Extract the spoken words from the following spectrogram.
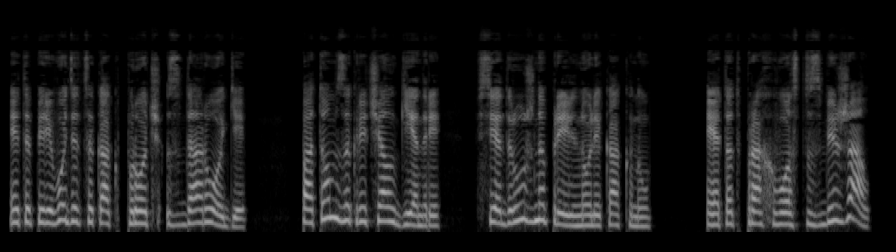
это переводится как «прочь с дороги». Потом закричал Генри. Все дружно прильнули к окну. «Этот прохвост сбежал!»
